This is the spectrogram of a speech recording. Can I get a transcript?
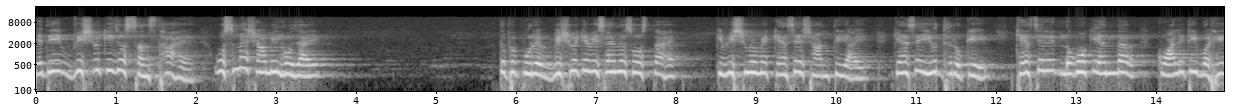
यदि विश्व की जो संस्था है, उसमें शामिल हो जाए तो फिर पूरे विश्व के विषय में सोचता है कि विश्व में कैसे शांति आए, कैसे युद्ध रुके कैसे लोगों के अंदर क्वालिटी बढ़े,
